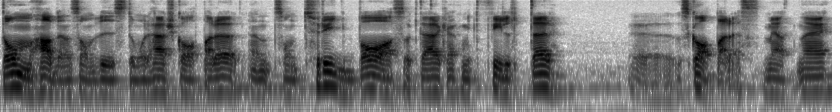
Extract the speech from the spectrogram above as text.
de hade en sån visdom och det här skapade en sån trygg bas och det här är kanske mitt filter Eh, skapades. Med att nej,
